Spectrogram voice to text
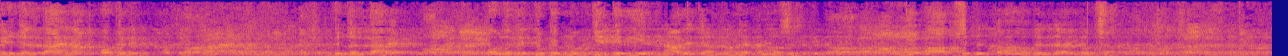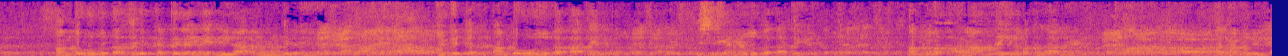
کہ جو جلتا ہے نا، اور جلے۔ جو جلتا ہے، اور جلے۔ کیونکہ منکر کے لیے نارے جہنم ہے انہوں سے۔ جو آپ سے جلتا ہوں جل جائے تو اچھا۔ ہم تو حضور کا ذکر کرتے رہیں گے، میلاد مناتے رہیں گے۔ کیونکہ ہم تو حضور کا کھاتے ہیں، اس لیے ہم حضور کا کھاتے ہیں۔ ہم نمک حرام نہیں، نمک حلال ہیں۔ الحمدللہ۔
